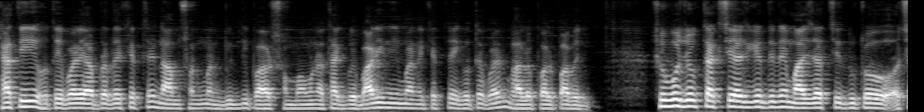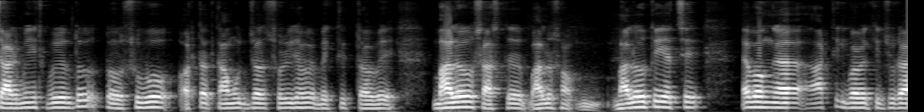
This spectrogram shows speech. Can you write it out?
খ্যাতি হতে পারে আপনাদের ক্ষেত্রে, নাম সম্মান বৃদ্ধি পাওয়ার সম্ভাবনা থাকবে, বাড়ি নির্মাণের ক্ষেত্রে এগোতে পারেন, ভালো ফল পাবেন। শুভ যোগ থাকছে আজকের দিনে মাঝযাত্রী দুটো চার মিনিট পর্যন্ত। তো শুভ, অর্থাৎ কামুজ্জ্বল শরীর হবে, ব্যক্তিত্ব হবে ভালো স্বাস্থ্য, ভালো ভালো হতে যাচ্ছে এবং আর্থিকভাবে কিছুটা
